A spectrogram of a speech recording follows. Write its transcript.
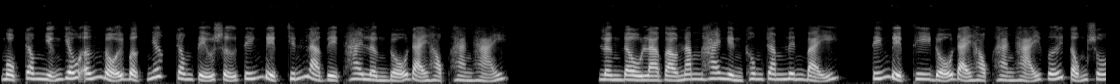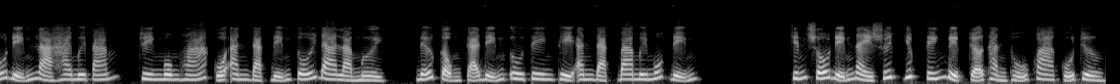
Một trong những dấu ấn nổi bật nhất trong tiểu sử Tiến Biệp chính là việc hai lần đổ đại học hàng hải. Lần đầu là vào năm 2007, Tiến Biệp thi đổ đại học hàng hải với tổng số điểm là 28, riêng môn hóa của anh đạt điểm tối đa là 10, nếu cộng cả điểm ưu tiên thì anh đạt 31 điểm. Chính số điểm này suýt giúp Tiến Biệp trở thành thủ khoa của trường.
